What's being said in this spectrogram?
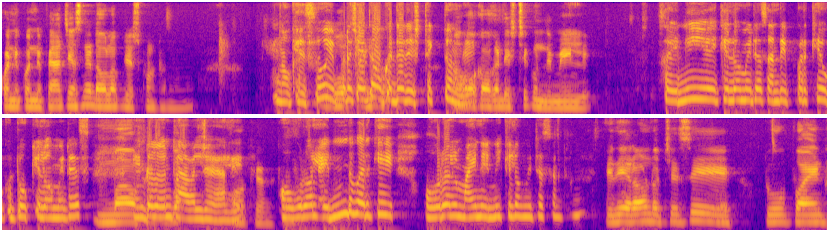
కొన్ని కొన్ని ప్యాచెస్ని డెవలప్ చేసుకుంటున్నాము. ఓకే సో ఇప్పటికైతే ఒకటే డిస్ట్రిక్ట్ ఉంది. ఒక డిస్ట్రిక్ట్ ఉంది మెయిన్లీ సో ఎన్ని కిలోమీటర్స్ అంటే ఇప్పటికీ ఒక టూ కిలోమీటర్స్ ఇంటర్ ట్రావెల్ చేయాలి. ఓవరాల్ ఎండ్ వరకు ఓవరాల్ మైన్ ఎన్ని కిలోమీటర్స్ ఉంటుంది ఇది అరౌండ్ వచ్చేసి టూ పాయింట్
